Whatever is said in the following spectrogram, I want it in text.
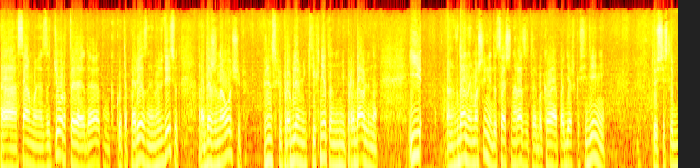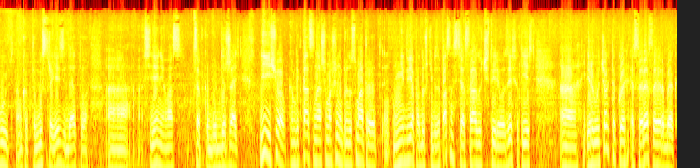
э, самое затертое, да, там какое-то порезанное, но здесь вот э, даже на ощупь, в принципе, проблем никаких нет, оно не продавлено. И э, в данной машине достаточно развитая боковая поддержка сидений. То есть, если будете там как-то быстро ездить, да, то э, сиденье вас цепка будет держать. И еще комплектация нашей машины предусматривает не две подушки безопасности, а сразу четыре. Вот здесь вот есть э, ярлычок такой SRS Airbag.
